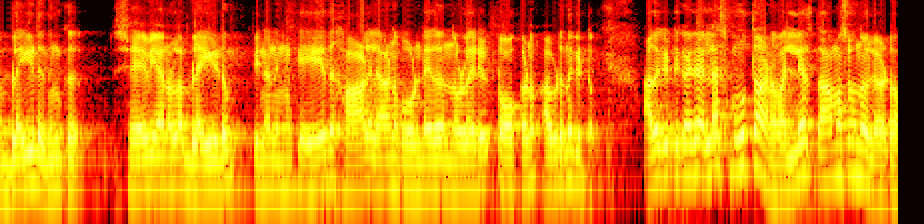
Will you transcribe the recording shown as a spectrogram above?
ബ്ലേഡ് നിങ്ങൾക്ക് ഷേവ് ചെയ്യാനുള്ള ബ്ലേഡും പിന്നെ നിങ്ങൾക്ക് ഏത് ഹാളിലാണ് പോകേണ്ടത് എന്നുള്ളൊരു ടോക്കണും അവിടുന്ന് കിട്ടും. അത് കിട്ടിക്കഴിഞ്ഞാൽ എല്ലാം സ്മൂത്താണ് വലിയ താമസമൊന്നുമില്ല കേട്ടോ.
